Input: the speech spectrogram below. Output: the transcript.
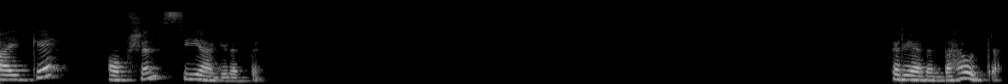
ಆಯ್ಕೆ ಆಪ್ಷನ್ ಸಿ ಆಗಿರುತ್ತೆ. ಸರಿಯಾದಂತಹ ಉತ್ತರ.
